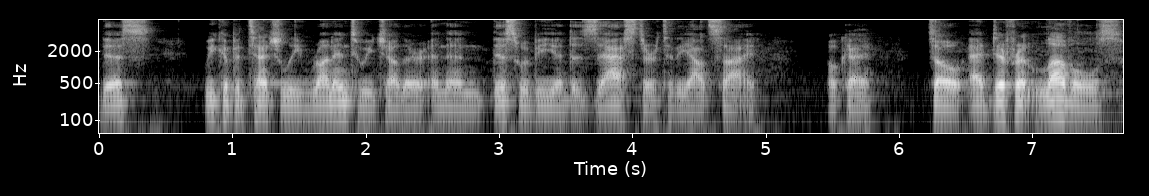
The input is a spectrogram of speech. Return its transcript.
this, we could potentially run into each other and then this would be a disaster to the outside. Okay. So at different levels,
